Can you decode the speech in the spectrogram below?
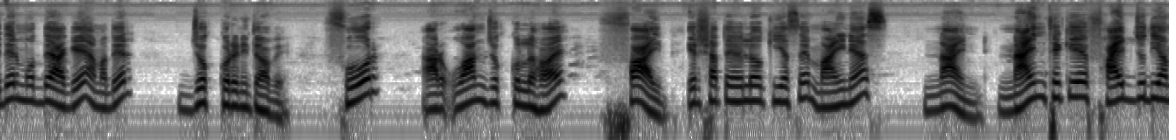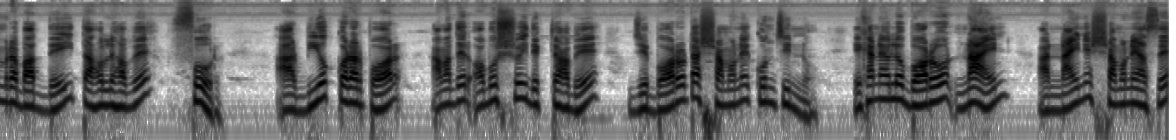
এদের মধ্যে আগে আমাদের যোগ করে নিতে হবে। ফোর আর ওয়ান যোগ করলে হয় ফাইভ এর সাথে হলো কি আছে? Minus nine. নাইন থেকে ফাইভ যদি আমরা বাদ দেই, তাহলে হবে ফোর। আর বিয়োগ করার পর আমাদের অবশ্যই দেখতে হবে যে বড়টার সামনে কোন চিহ্ন। এখানে হলো বড় নাইন, আর নাইনের সামনে আছে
